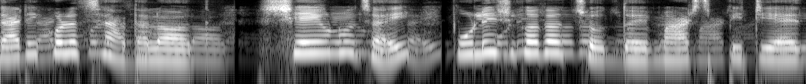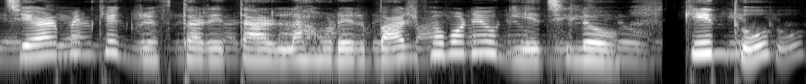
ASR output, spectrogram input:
জারি করেছে আদালত। সেই অনুযায়ী পুলিশ গত চোদ্দই মার্চ পিটিআই চেয়ারম্যানকে গ্রেফতারে তার লাহোরের বাসভবনেও গিয়েছিল। কিন্তু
